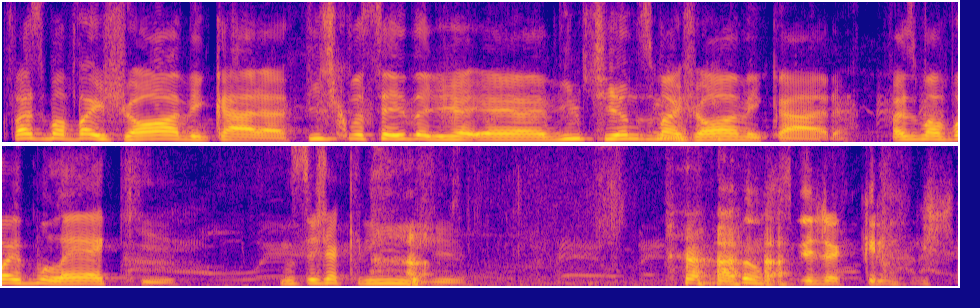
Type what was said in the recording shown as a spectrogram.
faz uma voz jovem, cara. Finge que você ainda é 20 anos mais jovem, cara. Faz uma voz moleque. Não seja cringe. Não seja cringe.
